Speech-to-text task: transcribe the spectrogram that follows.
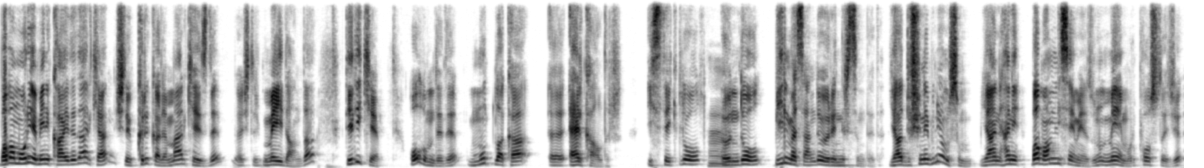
Babam oraya beni kaydederken işte Kırıkkale merkezde işte meydanda dedi ki oğlum dedi mutlaka e, el kaldır. İstekli ol, Hmm. önde ol. Bilmesen de öğrenirsin dedi. Ya düşünebiliyor musun? Yani hani babam lise mezunu, memur, postacı.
